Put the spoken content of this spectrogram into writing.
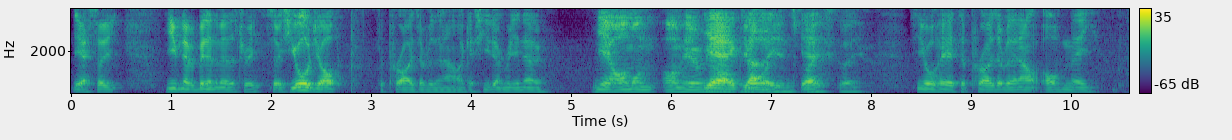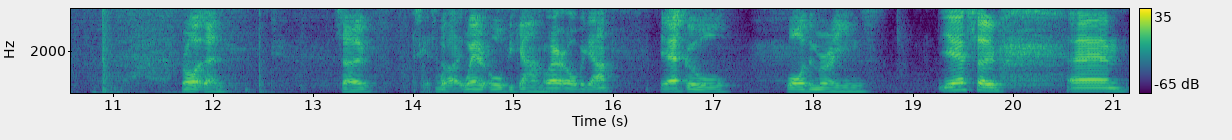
yeah, so you've never been in the military, so it's your job to prize everything out. I guess you don't really know Yeah, I'm on. I'm here Yeah, exactly. the audience, Yeah. basically. so you're here to prize everything out of me. Right then. So Let's get started. where it all began. where it all began. Yeah, School. Why the Marines? yeah. So, um,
